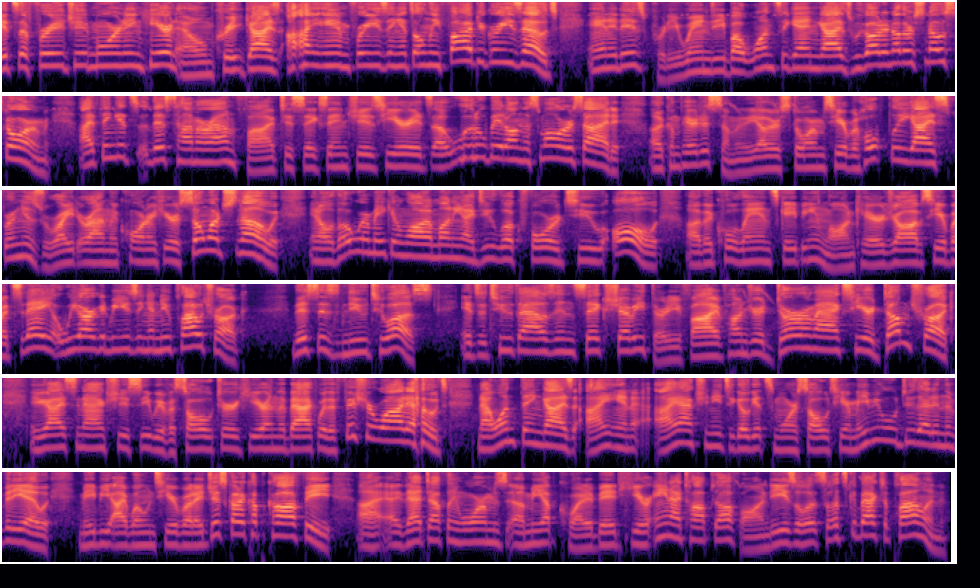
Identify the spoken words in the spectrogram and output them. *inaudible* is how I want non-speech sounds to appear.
It's a frigid morning here in Elm Creek, guys. I am freezing. It's only 5 degrees out, and it is pretty windy. But once again, guys, we got another snowstorm. I think it's this time around 5 to 6 inches here. It's a little bit on the smaller side uh, compared to some of the other storms here. But hopefully, guys, spring is right around the corner here. So much snow. And although we're making a lot of money, I do look forward to all uh, the cool landscaping and lawn care jobs here. But today, we are going to be using a new plow truck. This is new to us. It's a 2006 Chevy 3500 Duramax here dump truck. You guys can actually see we have a Salter here in the back with a Fisher wide out. *laughs* Now one thing guys, I and I actually need to go get some more salt here. Maybe we'll do that in the video. Maybe I won't here, but I just got a cup of coffee. Uh, that definitely warms uh, me up quite a bit here. And I topped off on diesel. So let's get back to plowing.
